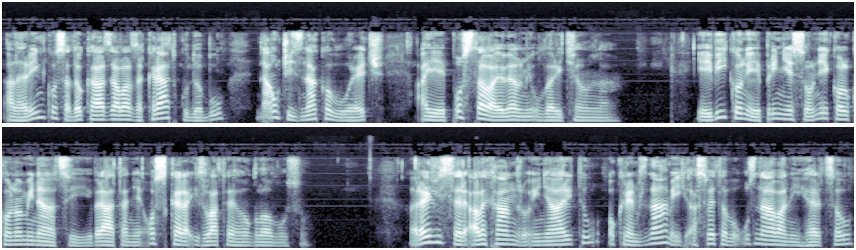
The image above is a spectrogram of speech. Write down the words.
ale Rinko sa dokázala za krátku dobu naučiť znakovú reč a jej postava je veľmi uveriteľná. Jej výkon jej priniesol niekoľko nominácií, vrátane Oscara i Zlatého globusu. Režisér Alejandro Iñárritu, okrem známych a svetovo uznávaných hercov,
